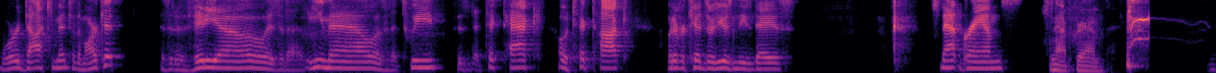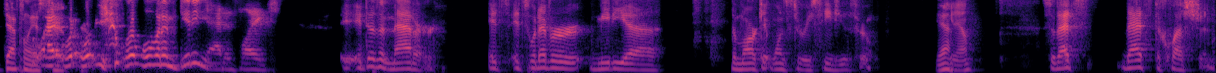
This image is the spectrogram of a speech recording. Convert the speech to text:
Word document to the market? Is it a video? Is it an email? Is it a tweet? Is it a TikTok? Oh, TikTok, whatever kids are using these days. Snapgrams. Snapgram. Definitely. Well, what, what, what, I'm getting at is like, it, it doesn't matter. It's it's whatever media the market wants to receive you through. Yeah. You know. So that's that's the question,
